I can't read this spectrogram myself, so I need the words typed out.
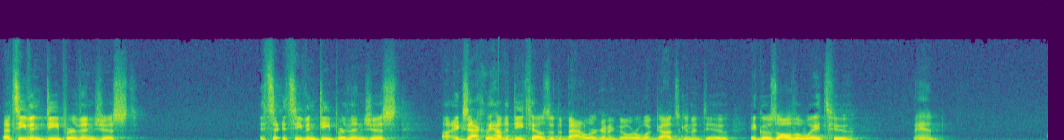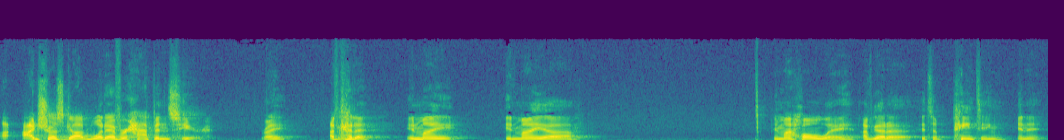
that's even deeper than just, it's, it's even deeper than just uh, exactly how the details of the battle are going to go or what God's going to do. It goes all the way to, man, I, I trust God whatever happens here, right? I've got a, in my, in my, uh, in my hallway, I've got a, it's a painting and it,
